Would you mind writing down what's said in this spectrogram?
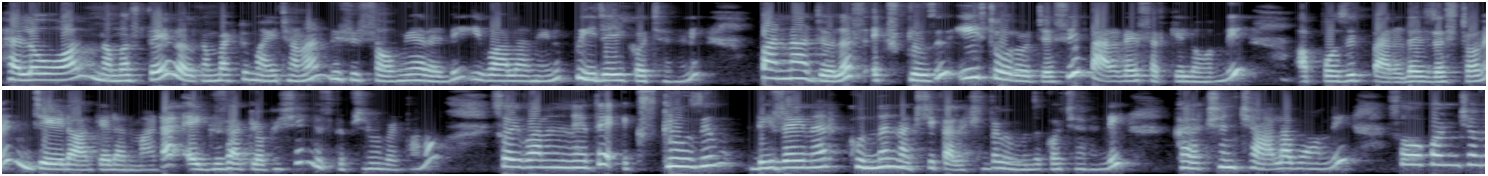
Hello all namaste welcome back to my channel this is Soumya Reddy ఇవాళ నేను పీజేఈకి వచ్చానండి పన్నా జ్యువెలర్స్ ఎక్స్క్లూజివ్ ఈ స్టోర్ వచ్చేసి పారడైజ్ సర్కిల్లో ఉంది. Opposite Paradise restaurant Jade arcade అనమాట ఎగ్జాక్ట్ లొకేషన్ డిస్క్రిప్షన్లో పెడతాను. సో ఇవాళ నేనైతే ఎక్స్క్లూజివ్ డిజైనర్ కుందన్ నక్షి కలెక్షన్తో మీ ముందుకు వచ్చానండి. కలెక్షన్ చాలా బాగుంది. సో కొంచెం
